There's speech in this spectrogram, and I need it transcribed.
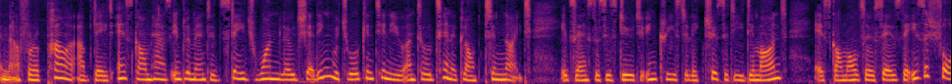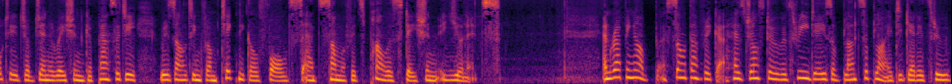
And now for a power update, Eskom has implemented stage one load shedding, which will continue until 10 o'clock tonight. It says this is due to increased electricity demand. Eskom also says there is a shortage of generation capacity resulting from technical faults at some of its power station units. And wrapping up, South Africa has just over three days of blood supply to get it through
